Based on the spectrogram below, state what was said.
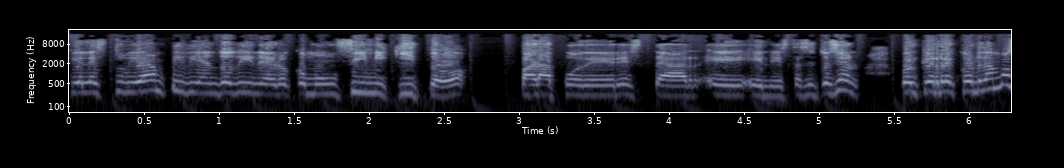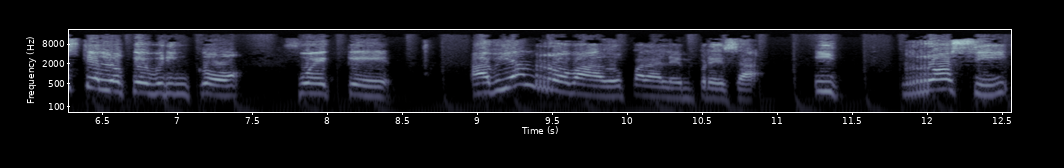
que le estuvieran pidiendo dinero como un finiquito para poder estar eh, en esta situación. Porque recordemos que lo que brincó fue que habían robado para la empresa Rosy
